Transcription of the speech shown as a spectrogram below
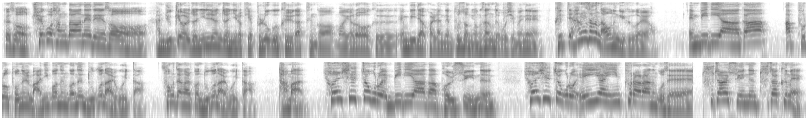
그래서 최고 상단에 대해서 한 6개월 전 1년 전 이렇게 블로그 글 같은 거 뭐 여러 그 엔비디아 관련된 분석 영상들 보시면은 그때 항상 나오는 게 그거예요. 엔비디아가 앞으로 돈을 많이 버는 거는 누구나 알고 있다. 성장할 건 누구나 알고 있다. 다만 현실적으로 엔비디아가 벌 수 있는 현실적으로 AI 인프라라는 곳에 투자할 수 있는 투자 금액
